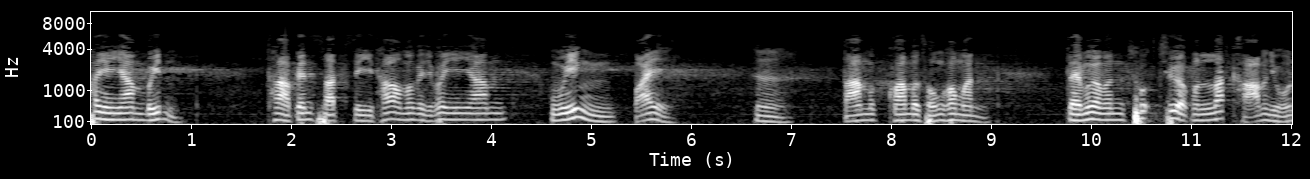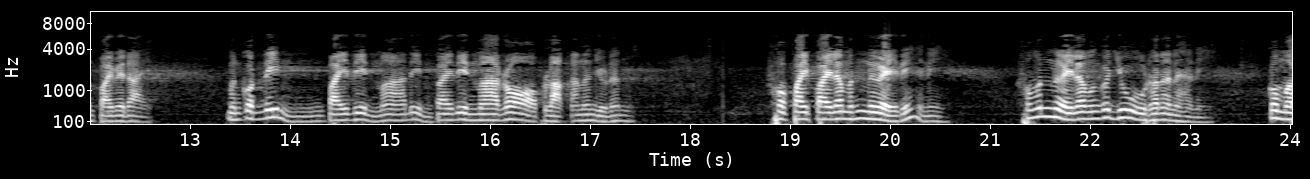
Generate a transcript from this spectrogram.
พยายามบิน ถ้าเป็นสัตว์สี่เท่ามันก็จะพยายามวิ่งไปตามความประสงค์ของมัน แต่เมื่อมันเชือกมันลัดขามันอยู่มันไปไม่ได้ มันก็ดิ้นไปดิ้นมาดิ้นไปดิ้นมารอบหลักอันนั้นอยู่นั่นพอไปไปแล้วมันเหนื่อยนี่นี่พอมันเหนื่อยแล้วมันก็ยู่เท่านั้นแหละนี่ ก็มา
